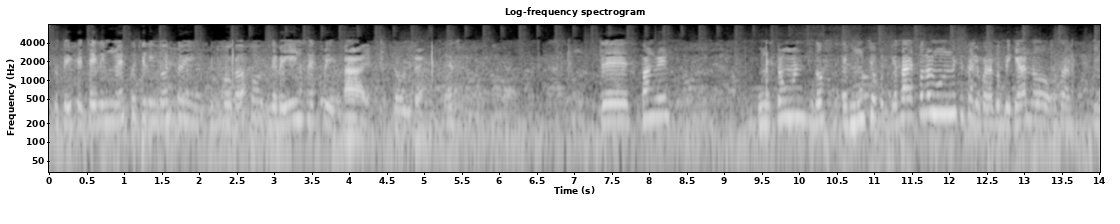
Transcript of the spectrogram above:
Entonces hice Chailin 1 esto, Chailin 2 esto y se puso boca abajo, le pegué y no se destruyó. Ah, ya. Pero bueno, Sí. eso. Tres Fangry, un Strongman, dos es mucho porque, o sea, es solo un necesario para topequearlo, o sea, si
